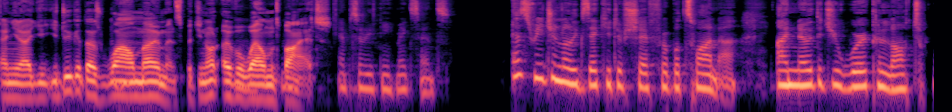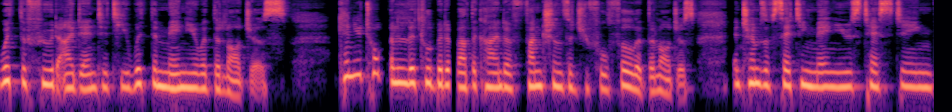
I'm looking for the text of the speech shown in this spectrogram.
And you know, you, you do get those wow mm-hmm. moments, but you're not overwhelmed mm-hmm. by it. Absolutely, makes sense. As regional executive chef for Botswana, I know that you work a lot with the food identity, with the menu at the lodges. Can you talk a little bit about the kind of functions that you fulfill at the lodges in terms of setting menus, testing,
